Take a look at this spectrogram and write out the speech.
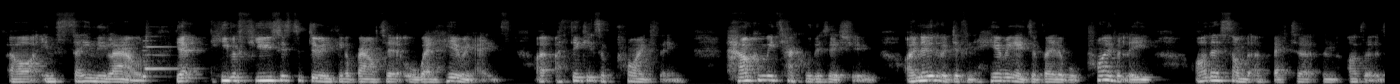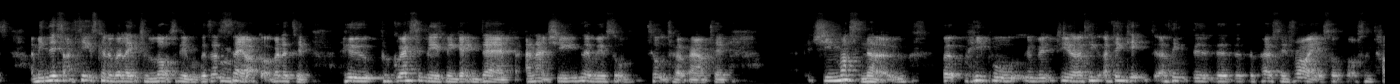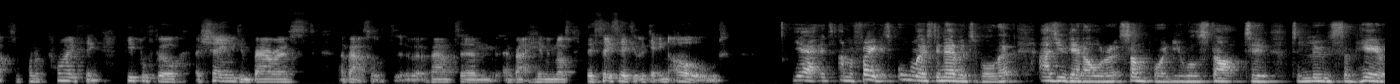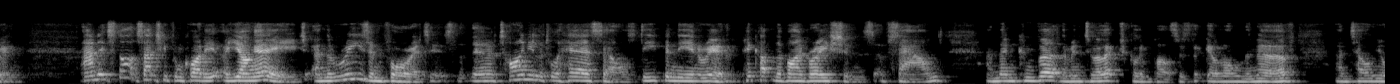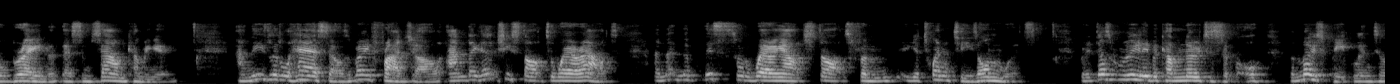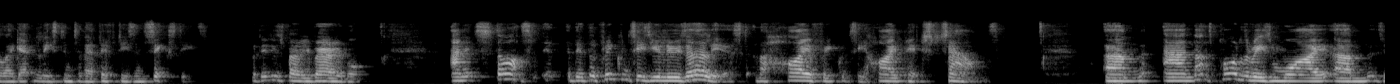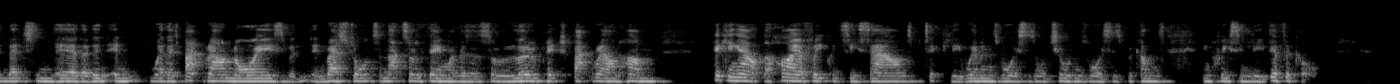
are insanely loud, yet he refuses to do anything about it or wear hearing aids. I, I, think it's a pride thing. How can we tackle this issue? I know there are different hearing aids available privately. Are there some that are better than others? I mean, this I think is going to relate to lots of people because, as I say, I've got a relative who progressively has been getting deaf, and actually, even though we've sort of talked to her about it, she must know, but people, you know, I think, I think, it, I think the, the, the person is right. It's sort of often touched upon a pride thing. People feel ashamed, embarrassed about sort of about um, about hearing loss. They associate it with getting old. Yeah, I'm afraid it's almost inevitable that as you get older, at some point you will start to to lose some hearing. And it starts actually from quite a, a, young age. And the reason for it is that there are tiny little hair cells deep in the inner ear that pick up the vibrations of sound and then convert them into electrical impulses that go along the nerve and tell your brain that there's some sound coming in. And these little hair cells are very fragile and they actually start to wear out. And this sort of wearing out starts from your 20s onwards. But it doesn't really become noticeable for most people until they get at least into their 50s and 60s. But it is very variable. And it starts, the, the frequencies you lose earliest are the high frequency, high pitched sounds. Um, and that's part of the reason why um, it's mentioned here that in, in, where there's background noise in restaurants and that sort of thing, when there's a sort of low pitched background hum, picking out the higher frequency sounds, particularly women's voices or children's voices, becomes increasingly difficult.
